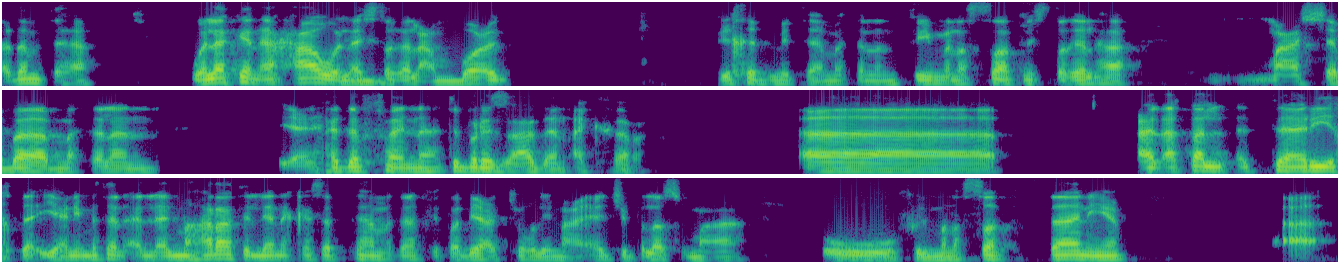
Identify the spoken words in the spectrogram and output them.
خدمتها. ولكن أحاول أشتغل عن بعد. في خدمتها مثلا في منصات نشتغلها مع الشباب مثلا يعني هدفها إنها تبرز عدن أكثر آه على الأقل التاريخ يعني مثلا المهارات اللي أنا كسبتها مثلا في طبيعة شغلي مع ايجي بلس ومع وفي المنصات الثانية آه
